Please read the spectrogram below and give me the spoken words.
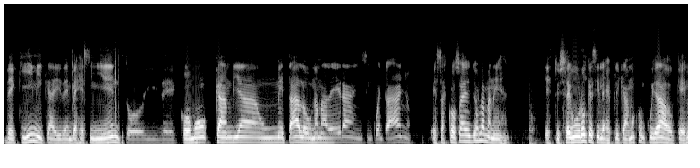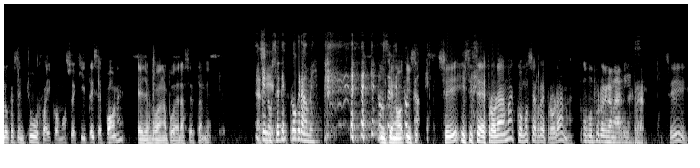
de química y de envejecimiento y de cómo cambia un metal o una madera en 50 años. Esas cosas ellos las manejan. Estoy seguro que si les explicamos con cuidado qué es lo que se enchufa y cómo se quita y se pone, ellos lo van a poder hacer también. Y que no se desprograme. que no se desprograme. sí, y si se desprograma, ¿cómo se reprograma? ¿Cómo programarla? Sí,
